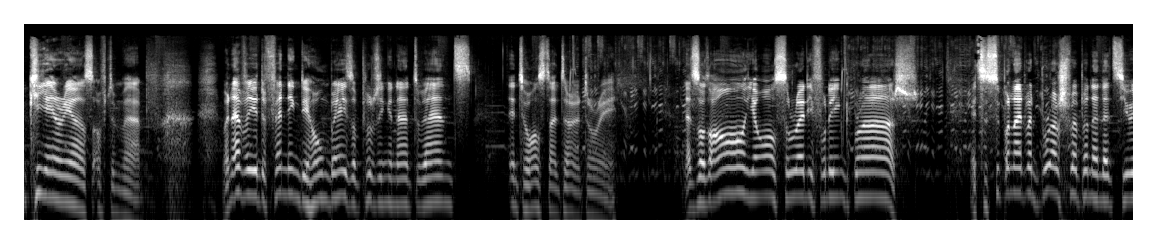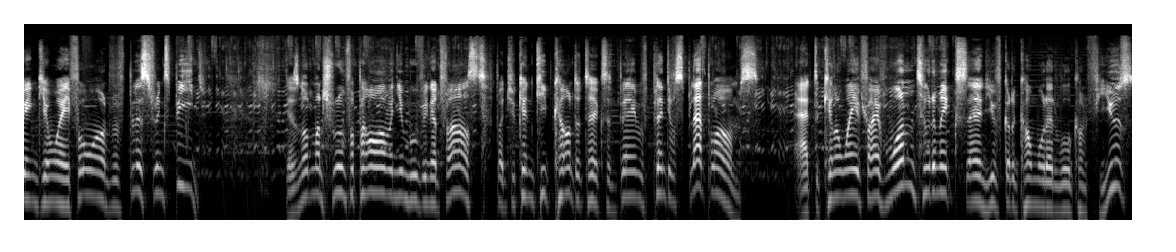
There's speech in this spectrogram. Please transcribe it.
key areas of the map. Whenever you're defending the home base or pushing an advance into hostile territory. That's not all, you're also ready for the ink brush. It's a super lightweight brush weapon that lets you ink your way forward with blistering speed. There's not much room for power when you're moving that fast, but you can keep counterattacks at bay with plenty of splat bombs. Add the Killer Wave 5-1 to the mix and you've got a combo that will confuse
